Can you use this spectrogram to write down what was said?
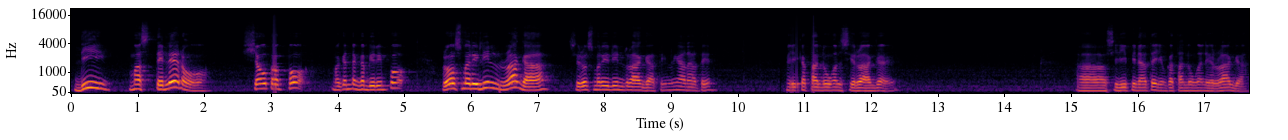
D. Mastelero. Shoutout po. Magandang gabi rin po. Rosemary Lynn Raga, si Rosemary Lynn Raga, tingnan nga natin. May katanungan si Raga eh. Ah, silipin natin yung katanungan ni Raga.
